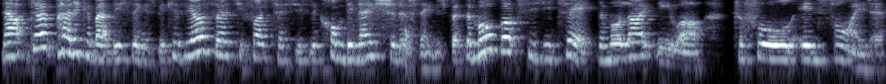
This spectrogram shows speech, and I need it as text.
now, don't panic about these things because the IR35 test is a combination of things, but the more boxes you tick, the more likely you are to fall inside it.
